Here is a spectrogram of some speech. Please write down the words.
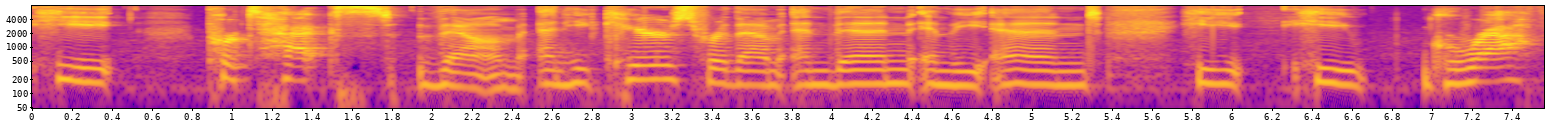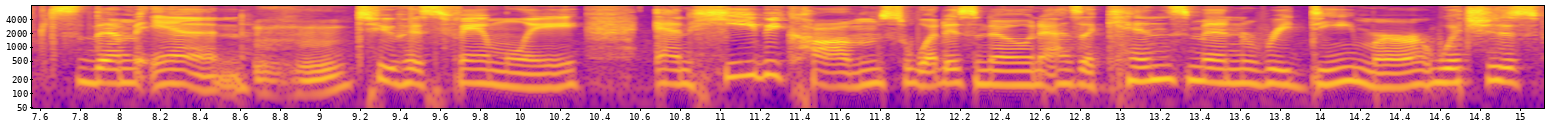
he protects them and he cares for them. And then in the end he he grafts them in mm-hmm. to his family. And he becomes what is known as a kinsman redeemer which is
